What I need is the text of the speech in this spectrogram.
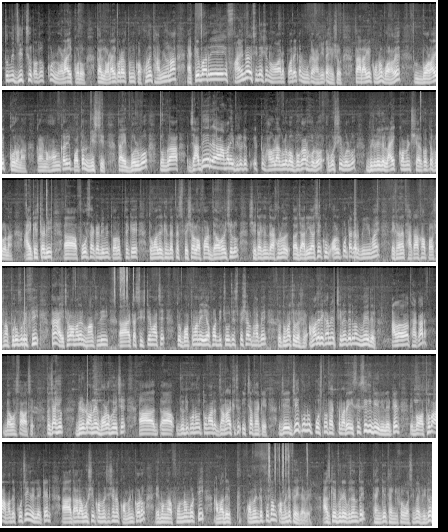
তুমি জিতছো, ততক্ষণ লড়াই করো। তাই লড়াই করা তুমি কখনোই থামিও না। একেবারে ফাইনাল সিলেকশন হওয়ার পরে কার মুখের হাসিটা হেসো। তার আগে কোনো বড়াবে বড়াই করো না, কারণ অহংকারীর পতন নিশ্চিত। তাই বলব, তোমরা যাদের আমার এই ভিডিওটি একটু ভালো লাগল বা উপকার হলো, অবশ্যই বলব, ভিডিওটিকে লাইক, কমেন্ট শেয়ার করতে ভুলো না। আইকে স্টাডি ফোর্স একাডেমির তরফ থেকে তোমাদের কিন্তু একটা স্পেশাল অফার দেওয়া হয়েছিল। সেটা কিন্তু এখনও জারি আছে। খুব অল্প টাকার বিনিময়ে এখানে থাকা খাওয়া পড়াশোনা পুরোপুরি ফ্রি হ্যাঁ এছাড়াও আমাদের মান্থলি একটা সিস্টেম আছে। তো বর্তমানে এই অফারটি চলছে স্পেশালভাবে তো তোমরা চলে এসো। আমাদের এখানে ছেলেদের এবং মেয়েদের আলাদা থাকার ব্যবস্থা আছে। তো যাই হোক, ভিডিওটা অনেক বড় হয়েছে। যদি কোনো তোমার জানার কিছু ইচ্ছা থাকে, যে যে কোনো প্রশ্ন থাকতে পারে এই এসএসসিডি রিলেটেড বা অথবা আমাদের কোচিং রিলেটেড তাহলে অবশ্যই কমেন্ট সেশনে কমেন্ট করো এবং ফোন নম্বরটি আমাদের কমেন্টে প্রথম কমেন্টে পেয়ে যাবে। আজকের ভিডিও এই পর্যন্তই। Thank you thank you for watching my video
